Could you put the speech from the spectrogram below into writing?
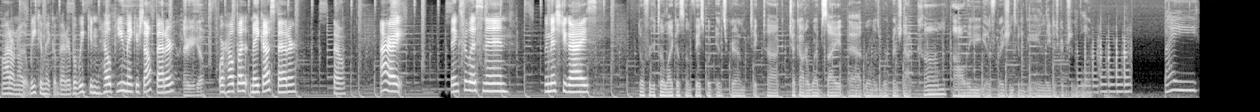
well, i don't know that we can make them better but we can help you make yourself better There you go. or help us make us better. So, all right. Thanks for listening. We missed you guys. Don't forget to like us on Facebook, Instagram, TikTok. Check out our website at romansworkbench.com. All the information is going to be in the description below.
